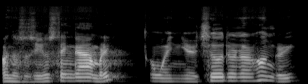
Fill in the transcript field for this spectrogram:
Cuando sus hijos tengan hambre when your children are hungry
